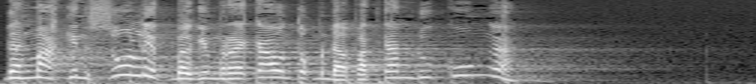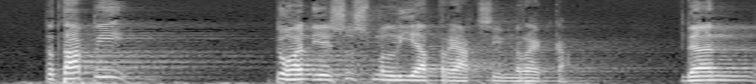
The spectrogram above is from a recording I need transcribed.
Dan makin sulit bagi mereka untuk mendapatkan dukungan. Tetapi Tuhan Yesus melihat reaksi mereka. Dan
